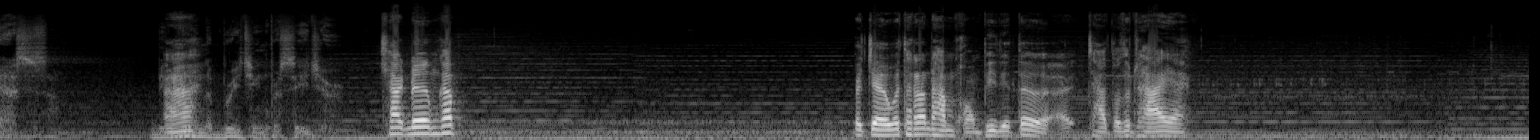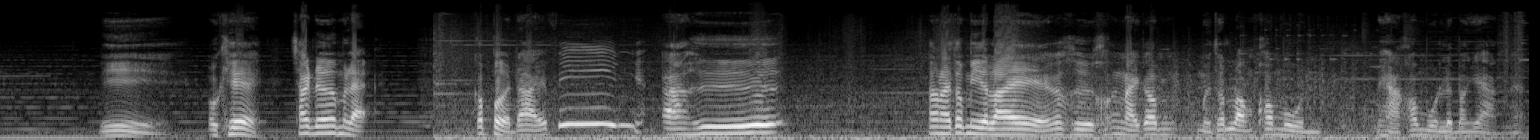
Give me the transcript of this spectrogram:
Yes. Ah. Begin the breaching procedure. ฉากเดิมครับ ไปเจอวัฒนธรรมของพีเดเตอร์ฉากตอนสุดท้ายไงนี่ โอเค ฉากเดิมมาแหละ ก็เปิดได้ปิ้ง อะฮือข้างในต้องมีอะไรก็คือข้างในก็เหมือนทดลองข้อมูลไปหาข้อมูลอะไรบางอย่างนะ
